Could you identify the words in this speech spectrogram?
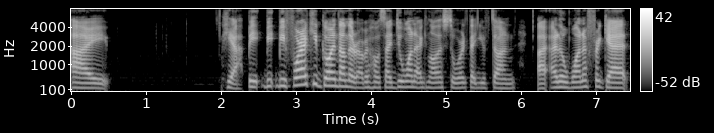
I yeah be, be, before i keep going down the rabbit holes i do want to acknowledge the work that you've done i, I don't want to forget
